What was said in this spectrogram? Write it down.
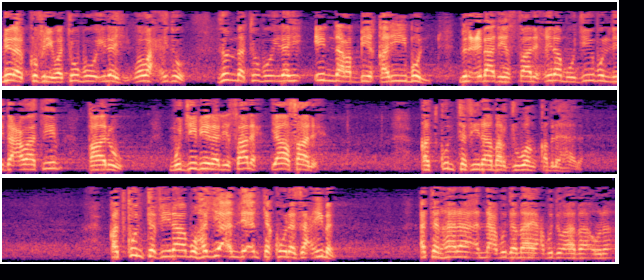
من الكفر وتوبوا إليه ووحدوه. ثم توبوا إليه إن ربي قريب من عباده الصالحين مجيب لدعواتهم. قالوا مجيبين لصالح يا صالح قد كنت فينا مرجوا قبل هذا. قد كنت فينا مهيئا لأن تكون زعيما. أتنهانا أن نعبد ما يعبد آباؤنا؟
